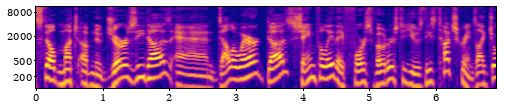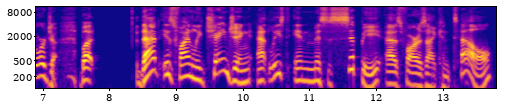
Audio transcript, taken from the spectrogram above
still much of New Jersey does and Delaware does. Shamefully, they force voters to use these touchscreens like Georgia. But that is finally changing, at least in Mississippi, as far as I can tell.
